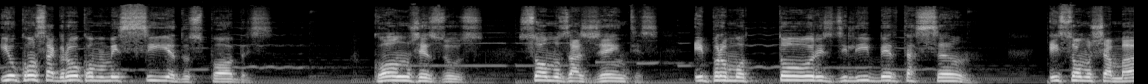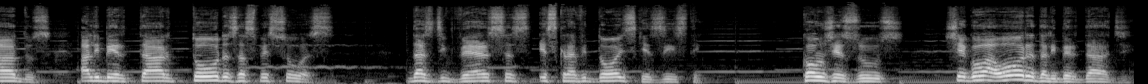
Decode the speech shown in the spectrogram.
e o consagrou como Messias dos pobres. Com Jesus, somos agentes e promotores de libertação e somos chamados a libertar todas as pessoas das diversas escravidões que existem. Com Jesus, chegou a hora da liberdade,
